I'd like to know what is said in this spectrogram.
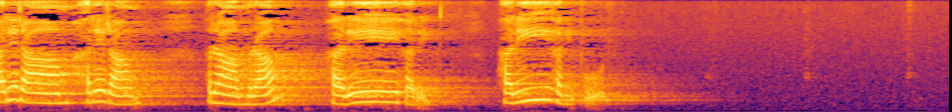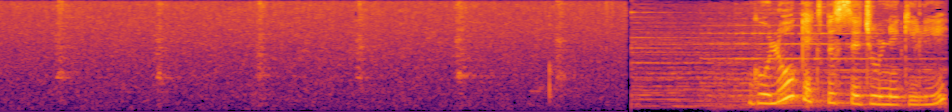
हरे राम हरे राम। राम राम, हरे हरे। हरि हरि बोल। गोलोक एक्सप्रेस से जुड़ने के लिए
